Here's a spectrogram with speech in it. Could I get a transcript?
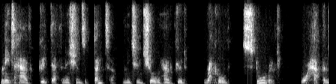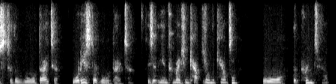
We need to have good definitions of data. We need to ensure we have good record storage. What happens to the raw data? What is the raw data? Is it the information captured on the counter or the printout?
